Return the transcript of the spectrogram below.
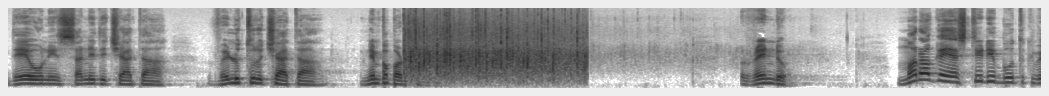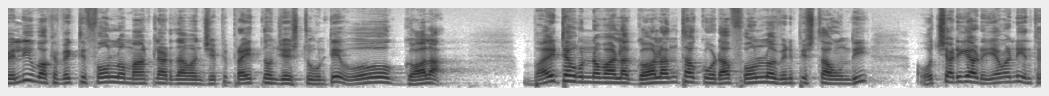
దేవుని సన్నిధి చేత వెలుతురు చేత నింపబడుతుంది. రెండు మరొక ఎస్టీడీ బూత్కి వెళ్ళి ఒక వ్యక్తి ఫోన్లో మాట్లాడదామని చెప్పి ప్రయత్నం చేస్తూ ఉంటే ఓ గోల. బయట ఉన్న వాళ్ళ గోలంతా కూడా ఫోన్లో వినిపిస్తూ ఉంది. వచ్చి అడిగాడు ఏమండి ఇంత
